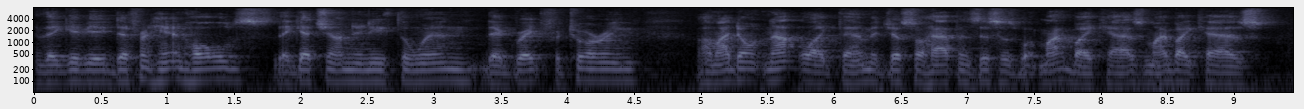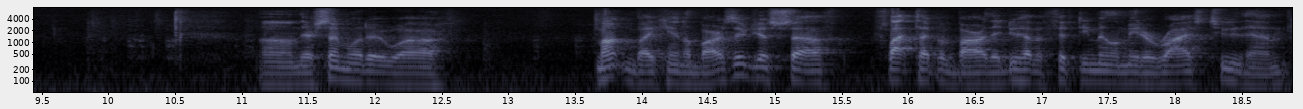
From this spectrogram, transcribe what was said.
They give you different handholds. They get you underneath the wind. They're great for touring. Um, I don't not like them. It just so happens this is what my bike has. My bike has. Um, they're similar to uh, mountain bike handlebars. They're just uh, flat type of bar. They do have a 50 millimeter rise to them.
